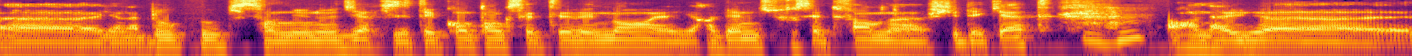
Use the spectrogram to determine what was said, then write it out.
Euh, euh, Il y en a beaucoup qui sont venus nous dire qu'ils étaient contents que cet événement et ils reviennent sous cette forme euh, chez Decat. On a eu euh,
